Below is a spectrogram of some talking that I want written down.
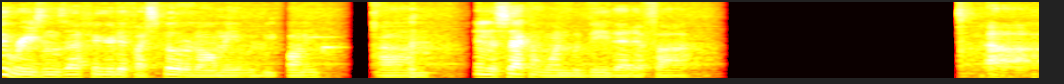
two reasons. I figured if I spilled it on me, it would be funny. Um, and the second one would be that if uh, uh,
